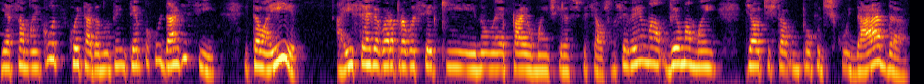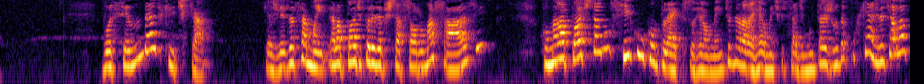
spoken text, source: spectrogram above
e essa mãe, coitada, não tem tempo para cuidar de si. Então aí, aí serve agora para você que não é pai ou mãe de criança especial. Se você vê uma, vê uma mãe de autista um pouco descuidada, você não deve criticar. Que às vezes essa mãe, ela pode, por exemplo, estar só numa fase, como ela pode estar num ciclo complexo realmente, onde ela vai realmente precisar de muita ajuda, porque às vezes ela,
